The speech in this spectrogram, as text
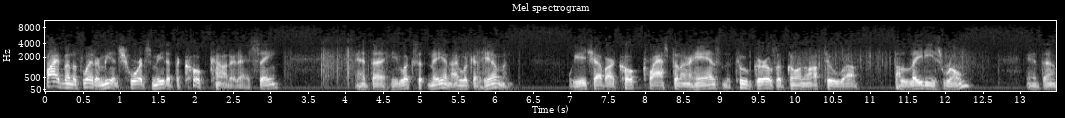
five minutes later, me and Schwartz meet at the Coke counter there, see? And uh, he looks at me, and I look at him, and we each have our Coke clasped in our hands, and the two girls have gone off to uh, the ladies' room. And uh,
